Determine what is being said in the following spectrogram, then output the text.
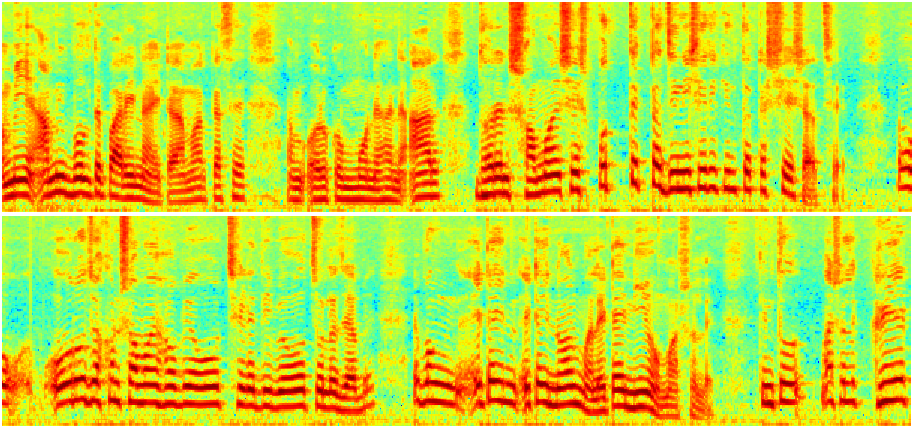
আমি আমি বলতে পারি না এটা, আমার কাছে ওরকম মনে হয় না। আর ধরেন, সময় শেষ, প্রত্যেকটা জিনিসেরই কিন্তু একটা শেষ আছে। ওরও যখন সময় হবে, ও ছেড়ে দিবে, ও চলে যাবে, এবং এটাই এটাই নর্মাল এটাই নিয়ম আসলে। কিন্তু আসলে ক্রিয়েট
